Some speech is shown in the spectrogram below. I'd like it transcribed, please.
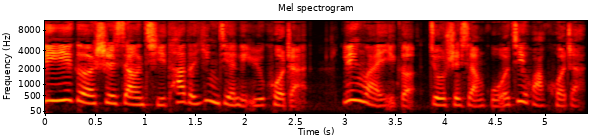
第一个是向其他的硬件领域扩展，另外一个就是向国际化扩展。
